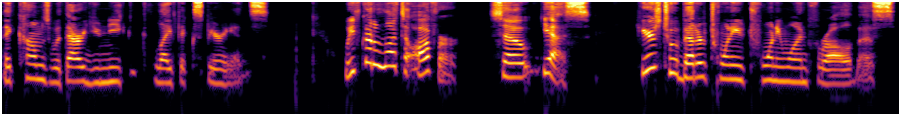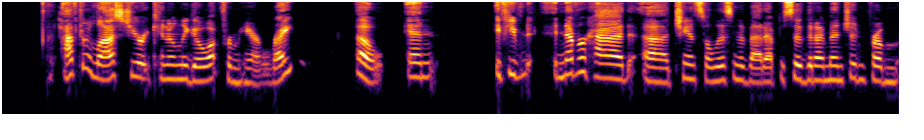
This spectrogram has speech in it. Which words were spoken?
that comes with our unique life experience. We've got a lot to offer. So, yes, here's to a better 2021 for all of us. After last year, it can only go up from here, right? Oh, and if you've never had a chance to listen to that episode that I mentioned from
